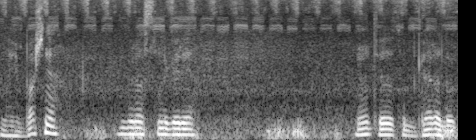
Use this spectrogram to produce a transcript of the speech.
Ну и башня выросла на горе. И вот этот вот городок.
